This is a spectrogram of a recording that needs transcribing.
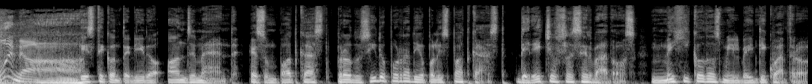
buena. Este contenido on demand es un podcast producido por Radiopolis Podcast, Derechos Reservados, México 2024.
